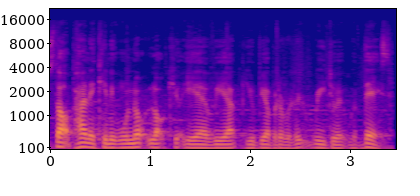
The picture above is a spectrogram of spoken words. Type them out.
Start panicking, it will not lock your ELV up. You'll be able to re redo it with this.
